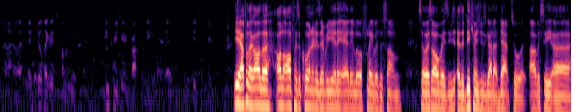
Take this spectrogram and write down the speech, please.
You know, I know that it feels like it's coming, it's increasing across the league a little bit. We've seen some here. Yeah, I feel like all the all the offensive coordinators every year they add their little flavor to something. So it's always as a defense, you just got to adapt to it. Obviously, uh,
